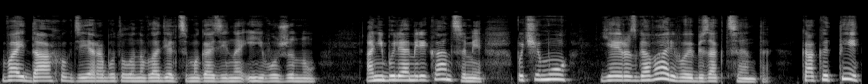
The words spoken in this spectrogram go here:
в Айдахо, где я работала на владельца магазина и его жену. Они были американцами, почему я и разговариваю без акцента. Как и ты,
